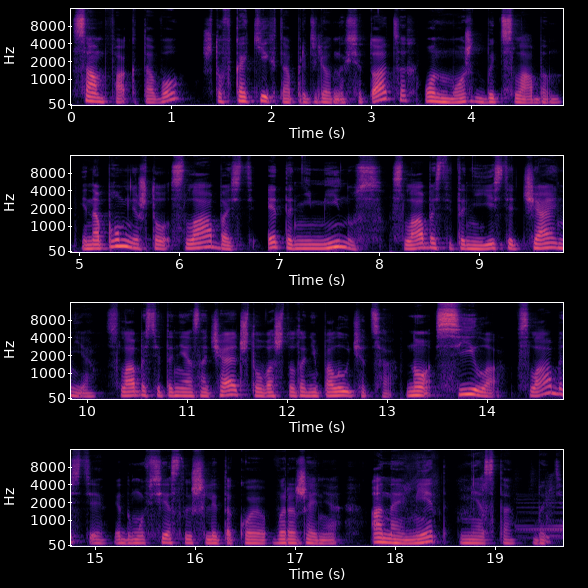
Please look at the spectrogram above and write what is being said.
сам факт того, что в каких-то определенных ситуациях он может быть слабым. И напомню, что слабость — это не минус, слабость — это не есть отчаяние, слабость — это не означает, что у вас что-то не получится. Но сила в слабости, я думаю, все слышали такое выражение, она имеет место быть.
